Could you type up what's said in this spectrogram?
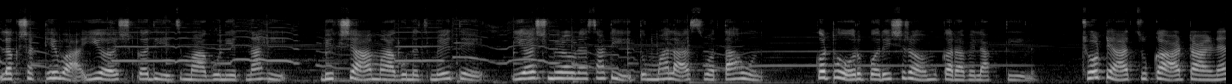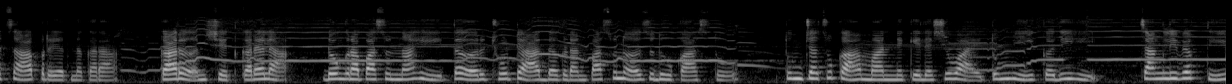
लक्षात ठेवा यश कधीच मागून येत नाही. भिक्षा मागूनच मिळते. यश मिळवण्यासाठी तुम्हाला स्वतःहून कठोर परिश्रम करावे लागतील. छोट्या चुका टाळण्याचा प्रयत्न करा. कारण शेतकऱ्याला डोंगरापासून नाही तर छोट्या दगडांपासूनच धोका असतो. तुमच्या चुका मान्य केल्याशिवाय तुम्ही कधीही चांगली व्यक्ती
